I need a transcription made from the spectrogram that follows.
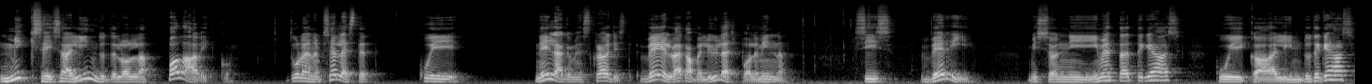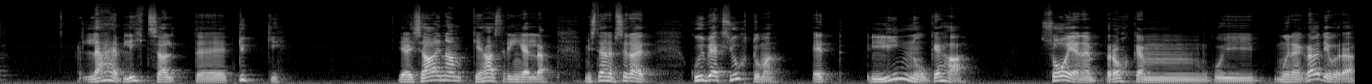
miks ei saa lindudel olla palavikku, tuleneb sellest, et kui neljakümnest kraadist veel väga palju ülespoole minna, siis veri, mis on nii imetajate kehas kui ka lindude kehas, läheb lihtsalt eh, tükki. ja ei saa enam kehas ringelda, mis tähendab seda, et kui peaks juhtuma, et linnu keha soojeneb rohkem kui mõne kraadi võrra,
